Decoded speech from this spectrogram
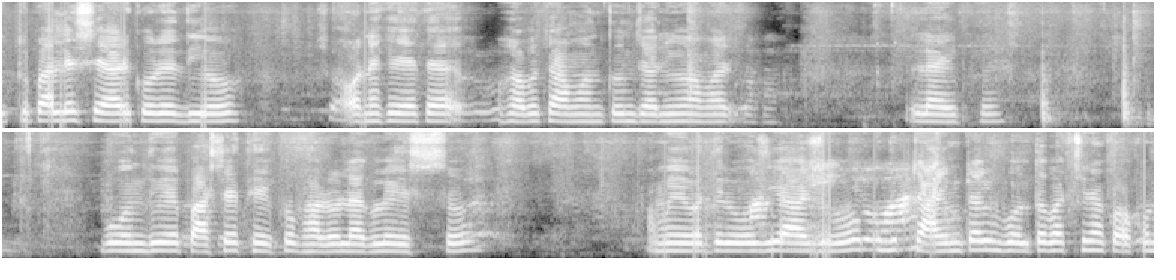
একটু পারলে শেয়ার করে দিও। অনেকে যাতে সবাইকে আমন্ত্রণ জানিও আমার লাইফে বন্ধুয়ের পাশে থেকো ভালো লাগল এসছো। আমি এবারে রোজই আসব কিন্তু টাইমটা আমি বলতে পারছি না কখন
